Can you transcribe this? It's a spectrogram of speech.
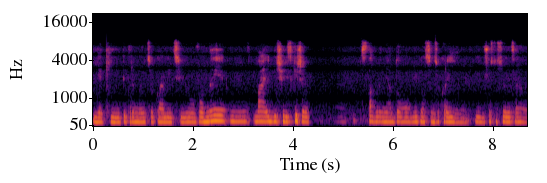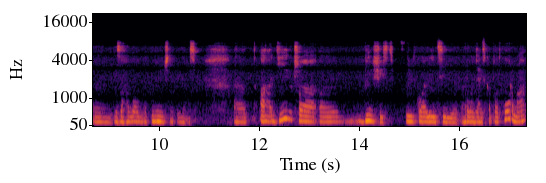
які підтримують цю коаліцію, вони мають більш різкіше е, ставлення до відносин з Україною, і що стосується е, загалом економічних відносин. Е, А діюча більшість цій коаліції громадянська платформа,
